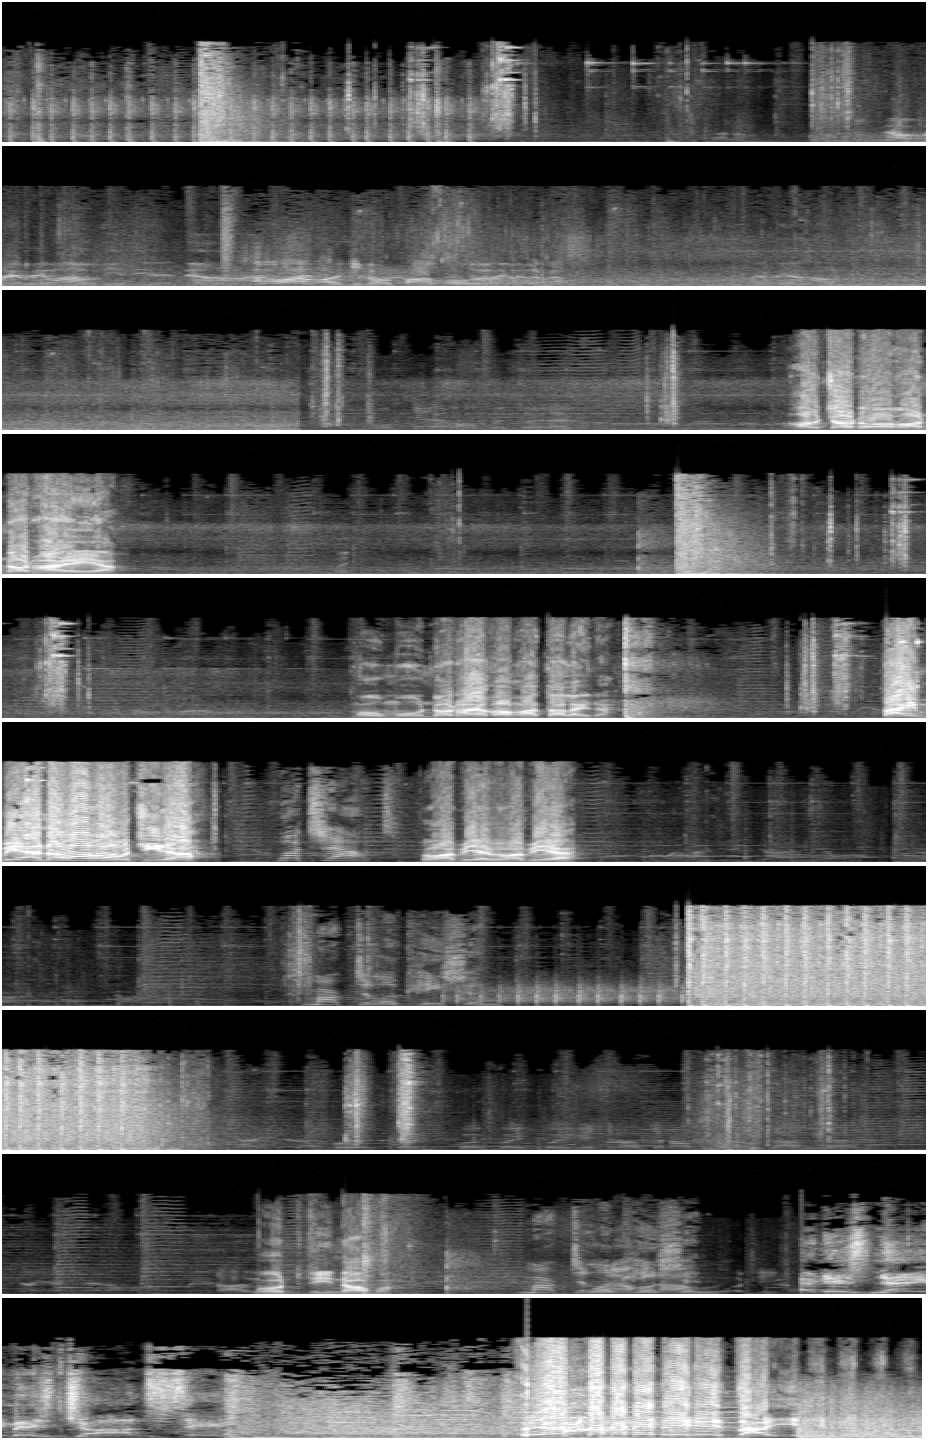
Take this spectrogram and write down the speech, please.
No, pero prima lo tiene. No, no, no. Vamos, vamos, lo เอาเจ้าดอก่อนดอไทยอะโมโมดอไทยก่อนอะตาไหลนะไตเมียน้องก่อนจีนะประมาพี่ประมาณพี่อะ ကိုကိုကျွန်တော်ကျွန်တော်ပြောလာပြီးရတယ် မဟုတ်ဒီနောက်မှာ Marked a location. And his name is John C. တာကြီး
